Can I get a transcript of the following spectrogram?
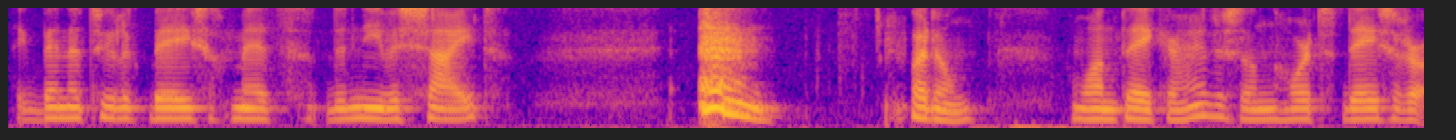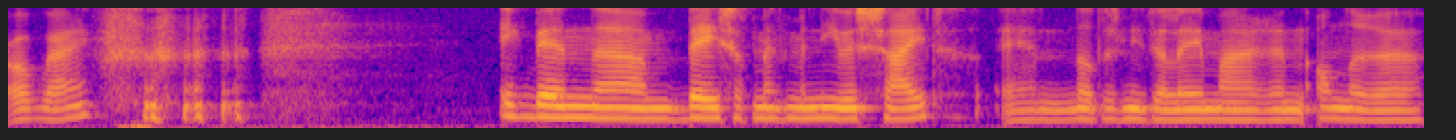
Ik ben natuurlijk bezig met de nieuwe site. Pardon, one taker, dus dan hoort deze er ook bij. ik ben uh, bezig met mijn nieuwe site. En dat is niet alleen maar een andere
